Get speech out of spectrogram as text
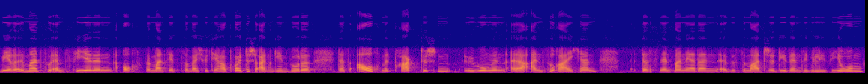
wäre immer zu empfehlen, auch wenn man es jetzt zum Beispiel therapeutisch angehen würde, das auch mit praktischen Übungen äh, anzureichern, das nennt man ja dann äh, systematische Desensibilisierung.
